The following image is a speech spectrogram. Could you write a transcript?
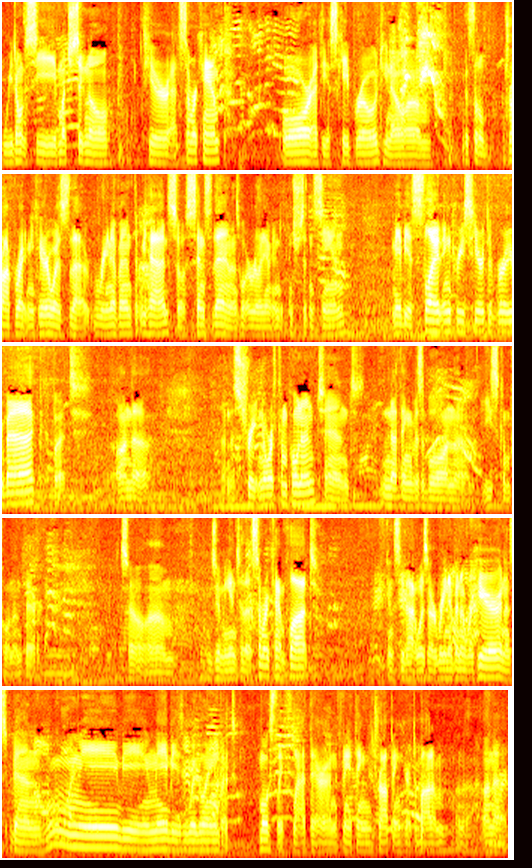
we don't see much signal here at summer camp or at the escape road. You know, um, this little drop right in here was that rain event that we had. So since then is what we're really interested in seeing. Maybe a slight increase here at the very back, but on the on the straight north component and nothing visible on the east component there. So um, zooming into the summer camp plot, you can see that was our rain event over here, and it's been maybe maybe wiggling, but mostly flat there, and if anything, dropping here at the bottom on, the, on that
